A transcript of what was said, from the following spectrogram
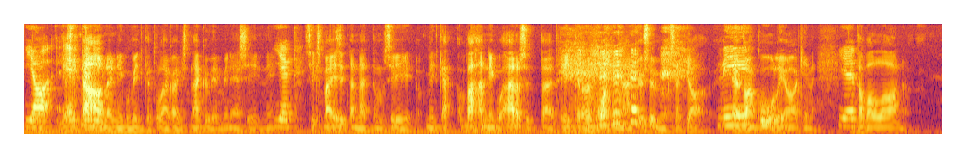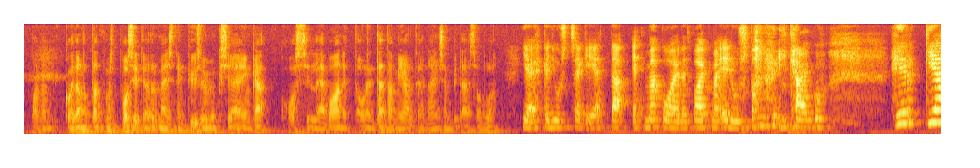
Ja, ja sitten nämä niin- on ne, niin kuin, mitkä tulee kaikista näkyvimmin esiin. Niin Jep. Siksi mä esitän näitä tämmöisiä, mitkä vähän niin kuin ärsyttää ja triggeroi muakin nämä kysymykset ja Niin. niin. jotain kuulijaakin. Jep. Niin tavallaan mä koitan ottaa tämmöistä positiota, että mä esitän kysymyksiä enkä ole silleen vaan, että olen tätä mieltä ja näin sen pitäisi olla. Ja ehkä just sekin, että, että mä koen, että vaikka mä edustan ikään kuin herkkiä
